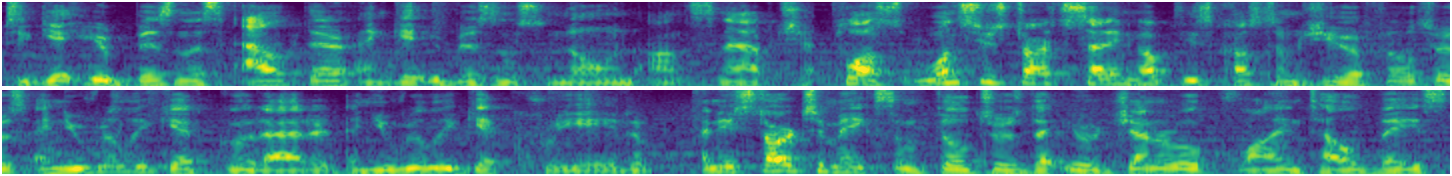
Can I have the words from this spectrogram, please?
to get your business out there and get your business known on Snapchat. Plus, once you start setting up these custom geofilters and you really get good at it and you really get creative and you start to make some filters that your general clientele base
